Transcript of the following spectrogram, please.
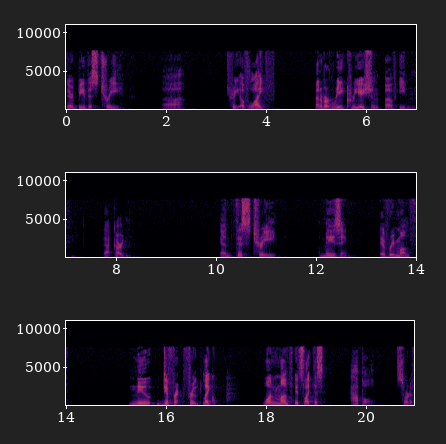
there'd be this tree, uh, tree of life, kind of a recreation of Eden, that garden. And this tree, amazing. Every month, new, different fruit. Like one month, it's like this apple sort of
